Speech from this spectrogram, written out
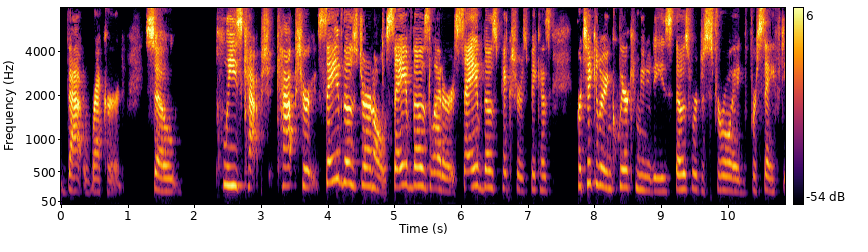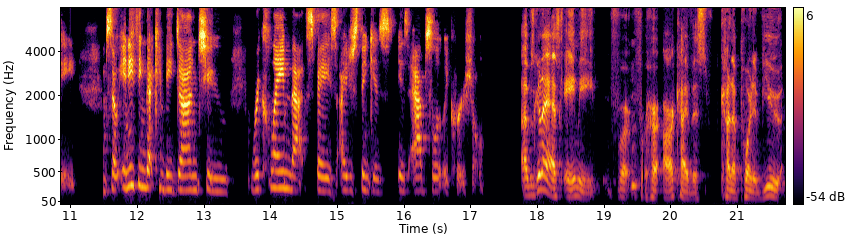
that record. So please capture capture save those journals save those letters save those pictures because particularly in queer communities those were destroyed for safety. So anything that can be done to reclaim that space i just think is is absolutely crucial I was going to ask Amy for, mm-hmm. for her archivist kind of point of view.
